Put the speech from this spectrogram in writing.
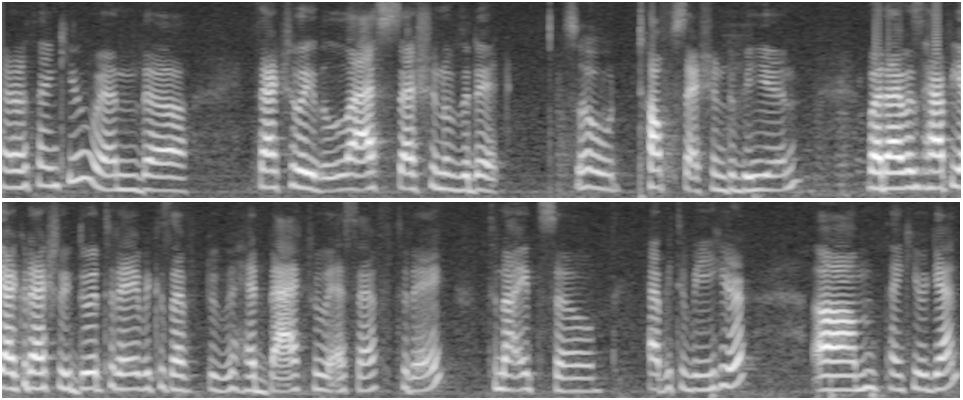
Tara, thank you. And uh, it's actually the last session of the day. So tough session to be in. But I was happy I could actually do it today because I have to head back to SF today, tonight. So happy to be here. Um, thank you again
